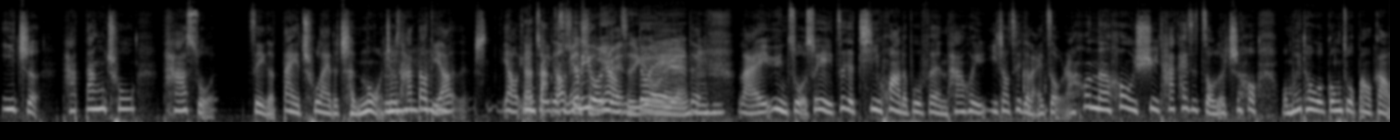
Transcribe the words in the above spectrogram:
依着他当初他所。这个带出来的承诺，就是他到底要要运作一个什么样的幼儿园？对对，来运作。所以这个计划的部分，他会依照这个来走。然后呢，后续他开始走了之后，我们会透过工作报告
